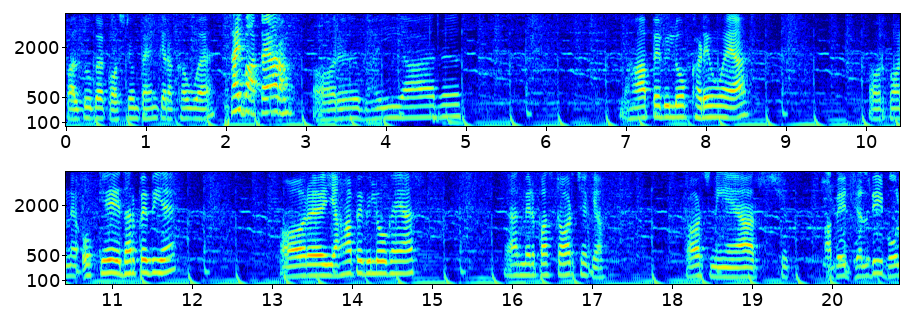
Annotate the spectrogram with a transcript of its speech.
फालतू का कॉस्ट्यूम पहन के रखा हुआ है। सही बात है यार हम और भाई यार यहाँ पे भी लोग खड़े हुए हैं यार। और कौन है? ओके इधर पे भी है। और यहाँ पे भी लोग हैं यार। यार मेरे पास टॉर्च है क्या? टॉर्च नहीं है यार अबे जल्दी बोल।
